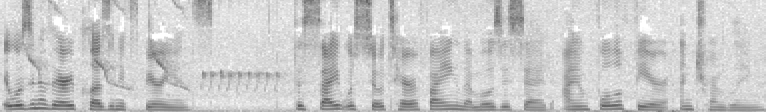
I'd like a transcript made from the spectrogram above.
It wasn't a very pleasant experience. The sight was so terrifying that Moses said, I am full of fear and trembling.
